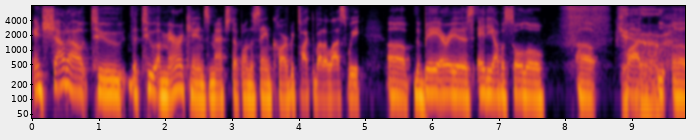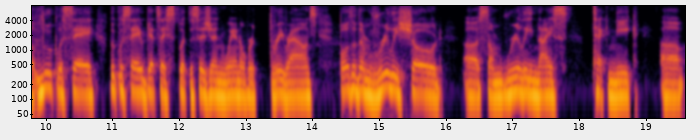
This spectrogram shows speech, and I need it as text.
And shout out to the two Americans matched up on the same card. We talked about it last week. Uh, the Bay Area's Eddie Abasolo. Uh, fought uh, Luke Lachey. Luke Lachey gets a split decision win over three rounds. Both of them really showed uh, some really nice technique. Um,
